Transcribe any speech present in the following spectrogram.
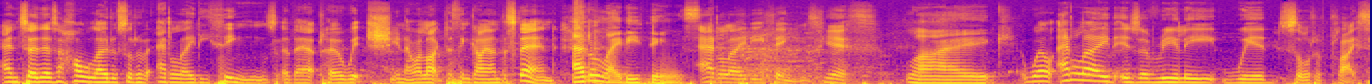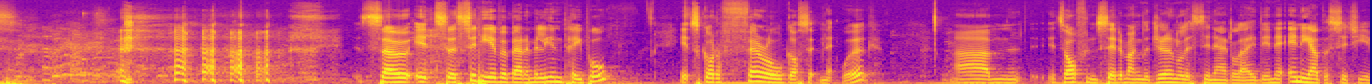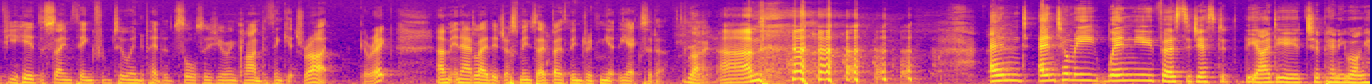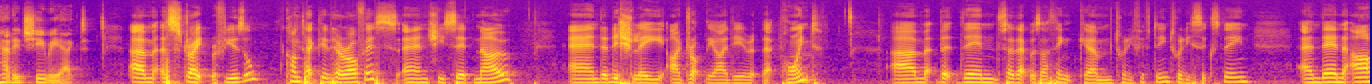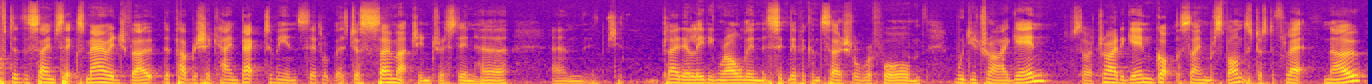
And so there's a whole load of sort of Adelaide things about her, which, you know, I like to think I understand. Adelaide things. Adelaide things, yes. Like. Well, Adelaide is a really weird sort of place. so it's a city of about a million people. It's got a feral gossip network. Um, it's often said among the journalists in Adelaide, in any other city, if you hear the same thing from two independent sources, you're inclined to think it's right. Correct. Um, in Adelaide, it just means they've both been drinking at the Exeter. Right. Um, and and tell me, when you first suggested the idea to Penny Wong, how did she react? Um, a straight refusal. Contacted her office, and she said no. And initially, I dropped the idea at that point. Um, but then, so that was, I think, um, 2015, 2016. And then after the same sex marriage vote, the publisher came back to me and said, Look, there's just so much interest in her, and she played a leading role in the significant social reform. Would you try again? So I tried again, got the same response, just a flat no.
